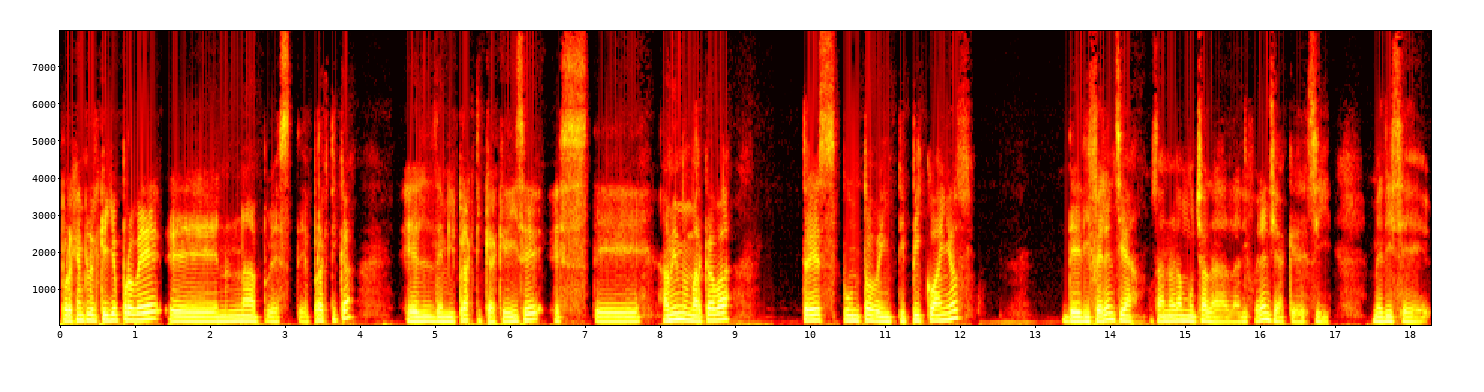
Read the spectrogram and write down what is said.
Por ejemplo, el que yo probé eh, en una este, práctica, el de mi práctica que hice, este, a mí me marcaba 3.20 y pico años de diferencia. O sea, no era mucha la, la diferencia. Que si me dice,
